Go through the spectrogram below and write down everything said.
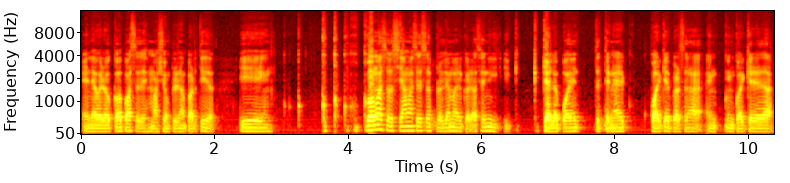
en la Eurocopa se desmayó en pleno partido. ¿Y cómo asociamos esos problemas del corazón y, que lo pueden tener cualquier persona en, en cualquier edad?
